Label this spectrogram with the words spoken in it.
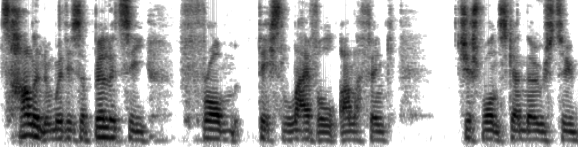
talent and with his ability from this level. And I think just once again, those two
